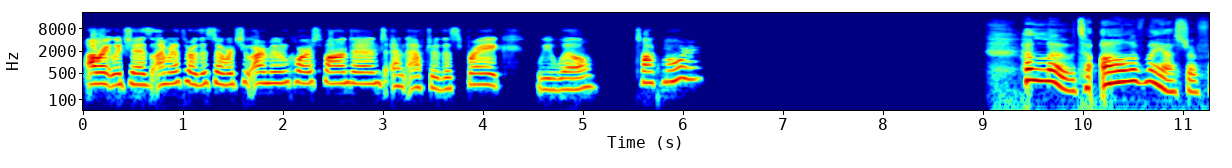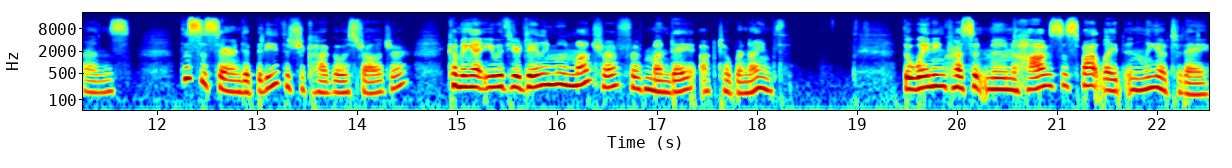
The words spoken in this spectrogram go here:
All right, witches, I'm going to throw this over to our moon correspondent and after this break, we will talk more. Hello to all of my astro friends. This is Serendipity, the Chicago astrologer, coming at you with your daily moon mantra for Monday, October 9th. The waning crescent moon hogs the spotlight in Leo today.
